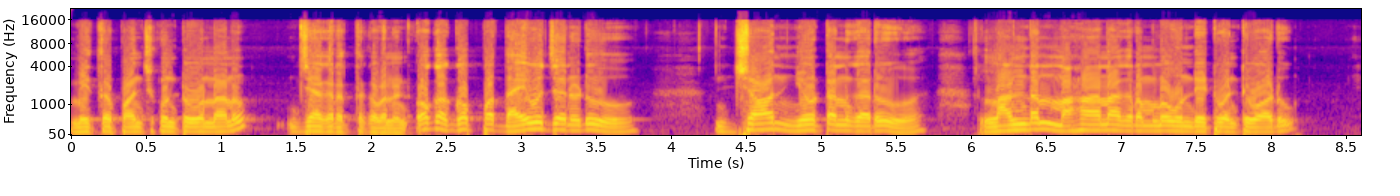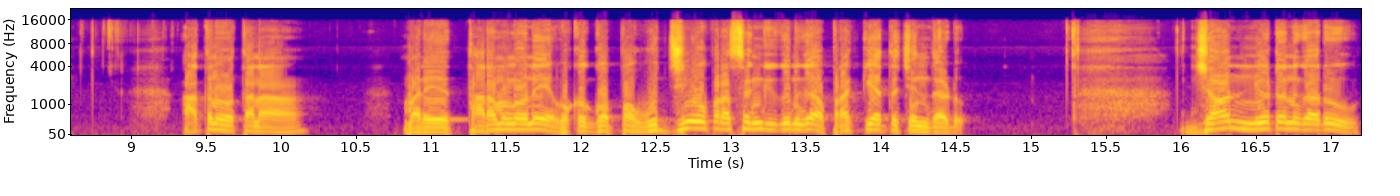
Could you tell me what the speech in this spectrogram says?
మీతో పంచుకుంటూ ఉన్నాను. జాగ్రత్తగా వినండి. ఒక గొప్ప దైవజనుడు జాన్ న్యూటన్ గారు లండన్ మహానగరంలో ఉండేటువంటి వాడు. అతను తన మరి తరంలోనే ఒక గొప్ప ఉద్యమ ప్రసంగికునిగా ప్రఖ్యాత చెందాడు. జాన్ న్యూటన్ గారు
